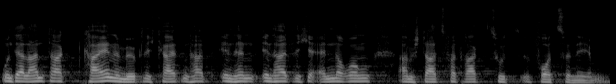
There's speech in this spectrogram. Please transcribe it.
und der Landtag keine Möglichkeiten hat, inhaltliche Änderungen am Staatsvertrag vorzunehmen.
